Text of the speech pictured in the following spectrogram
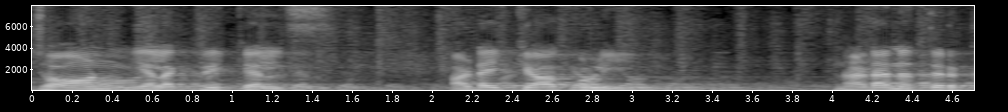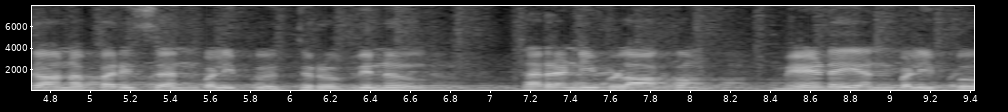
ஜான் எலக்ட்ரிக்கல்ஸ் அடைக்காக்குழி நடனத்திற்கான பரிசு அன்பளிப்பு திரு வினு தரணி விளாகம் மேடை அன்பளிப்பு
